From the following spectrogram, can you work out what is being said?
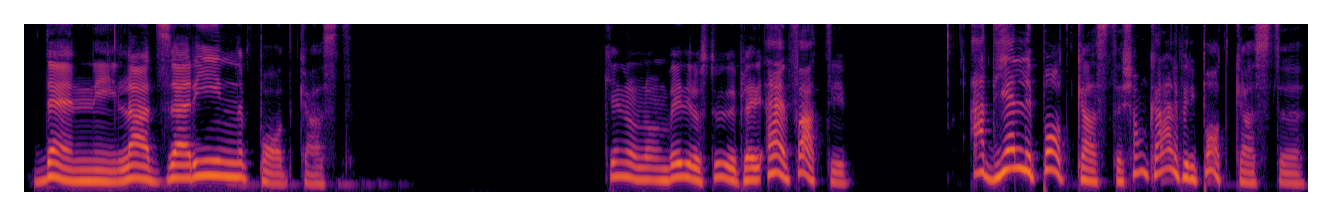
Danny Lazzarin podcast. Che non, non vedi lo studio dei play... Eh, infatti. Ah, DL Podcast. C'è un canale per i podcast.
